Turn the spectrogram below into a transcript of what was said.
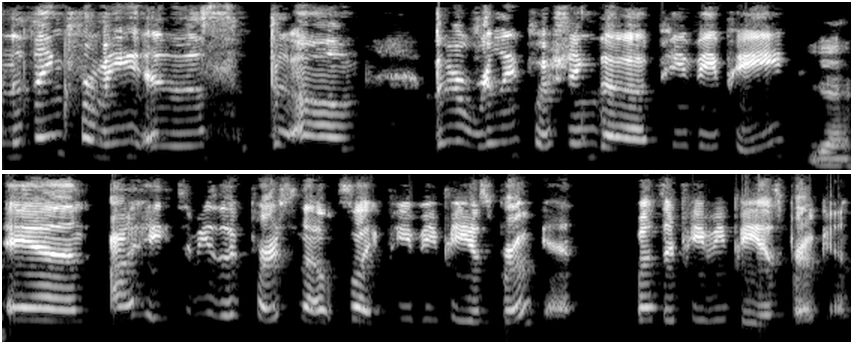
and the thing for me is the um, they're really pushing the PvP, Yeah, and I hate to be the person that's like PvP is broken, but their PvP is broken.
